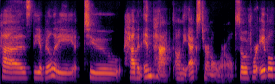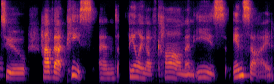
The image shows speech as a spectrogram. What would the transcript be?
has the ability to have an impact on the external world. So, if we're able to have that peace and feeling of calm and ease inside,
